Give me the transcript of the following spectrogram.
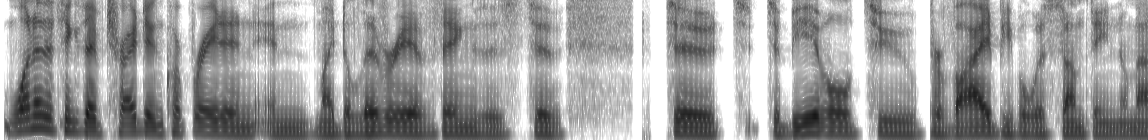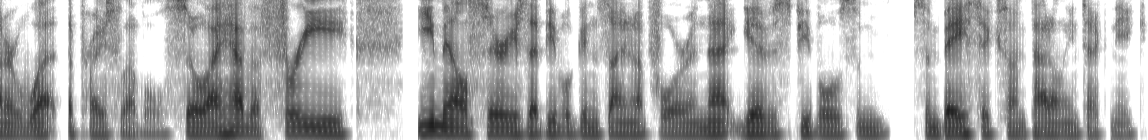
one of the things I've tried to incorporate in in my delivery of things is to to, to to be able to provide people with something no matter what the price level. So I have a free email series that people can sign up for and that gives people some some basics on paddling technique.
